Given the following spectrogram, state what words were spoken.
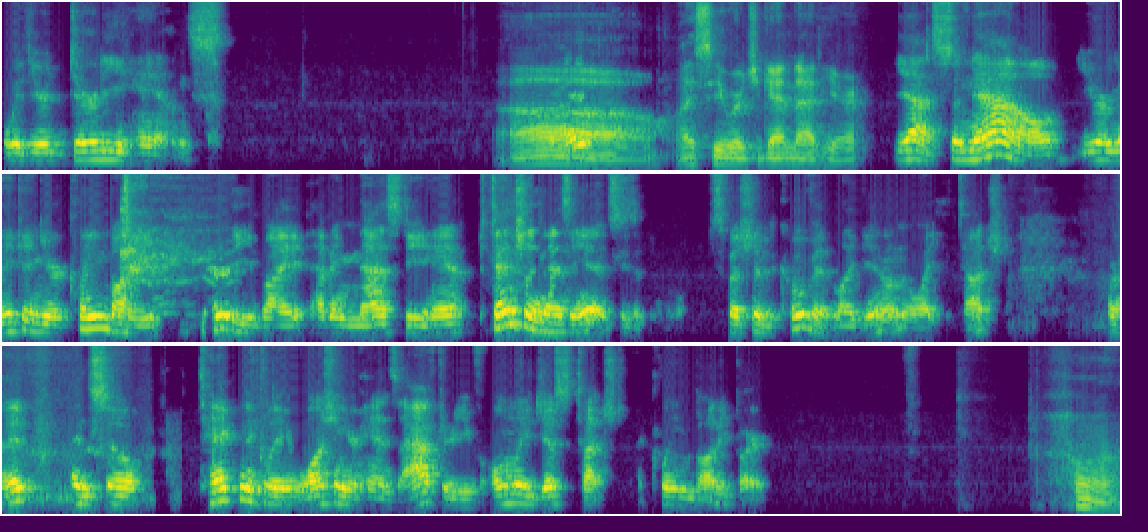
with your dirty hands. Oh, I see what you're getting at here. Yeah, so now you're making your clean body dirty by having nasty hand, potentially nasty hands, especially with COVID. Like you don't know what you touched, right? And so technically, washing your hands after you've only just touched a clean body part. Huh.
